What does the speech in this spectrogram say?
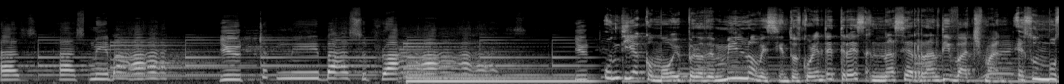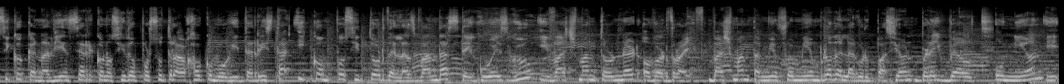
has passed me by. You took me by surprise. Un día como hoy, pero de 1943, nace Randy Bachman. Es un músico canadiense reconocido por su trabajo como guitarrista y compositor de las bandas de West Goo y Bachman Turner Overdrive. Bachman también fue miembro de la agrupación Brave Belt, Union y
